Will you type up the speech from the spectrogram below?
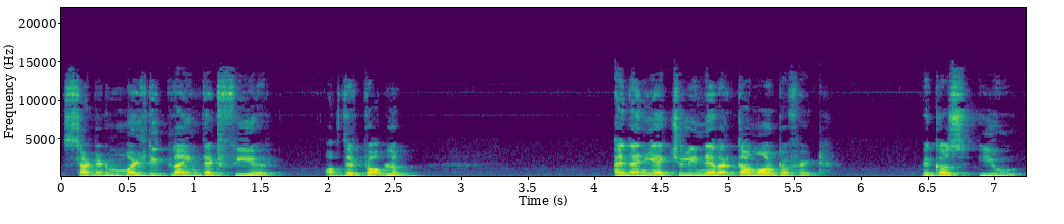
started multiplying that fear of that problem. And then you actually never come out of it because you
